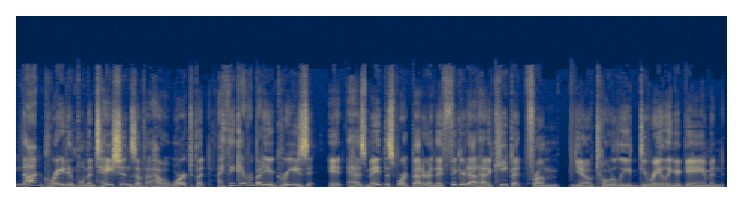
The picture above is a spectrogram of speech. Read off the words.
not great implementations of how it worked, but I think everybody agrees it has made the sport better and they figured out how to keep it from, you know, totally derailing a game and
